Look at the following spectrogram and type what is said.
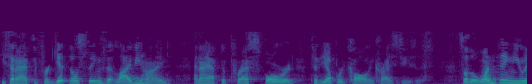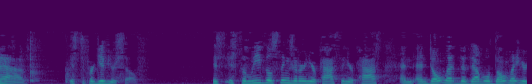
He said, I have to forget those things that lie behind, and I have to press forward to the upward call in Christ Jesus. So the one thing you have is to forgive yourself. Is, is to leave those things that are in your past in your past and, and don't let the devil, don't let your,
